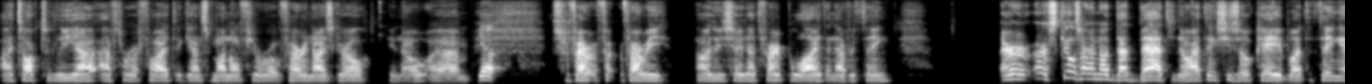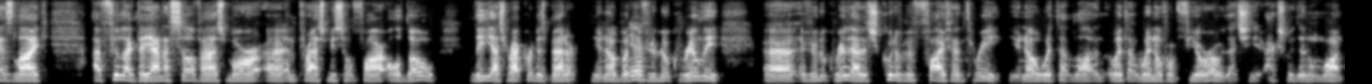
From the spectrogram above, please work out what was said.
I talked to Leah after a fight against Manon Fiorot. Very nice girl, you know. Um, yeah. Very, very, how do you say that? Very polite and everything. Her, her skills are not that bad, you know. I think she's okay. But the thing is, like, I feel like Diana Silva has more uh, impressed me so far, although Leah's record is better, you know. But yeah. if you look really uh, if you look really at it, she could have been five and three, you know, with that lo- with that win over Fiorot that she actually didn't want.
